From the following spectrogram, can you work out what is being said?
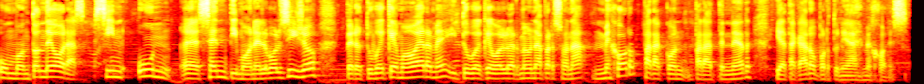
un montón de horas sin un eh, céntimo en el bolsillo, pero tuve que moverme y tuve que volverme una persona mejor para, para tener y atacar oportunidades mejores.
